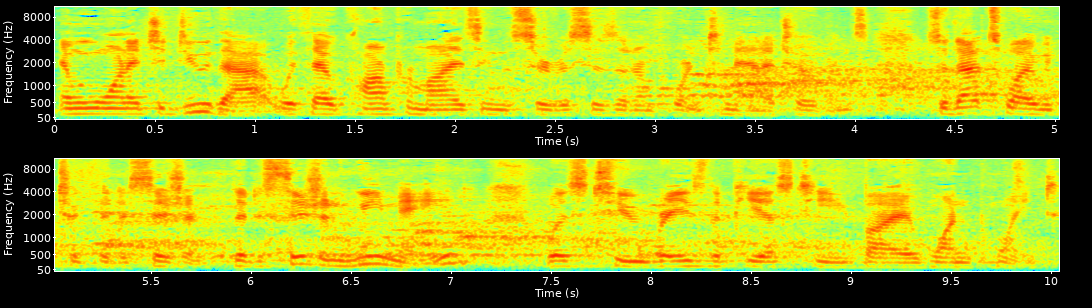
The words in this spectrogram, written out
And we wanted to do that without compromising the services that are important to Manitobans. So that's why we took the decision. The decision we made was to raise the PST by one point,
